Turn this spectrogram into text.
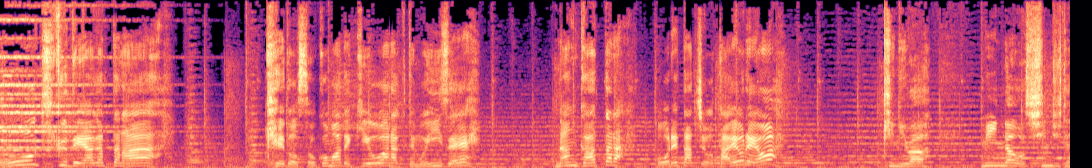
大きく出やがったな。けどそこまで気負わなくてもいいぜ。何かあったら俺たちを頼れよ。君はみんなを信じて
